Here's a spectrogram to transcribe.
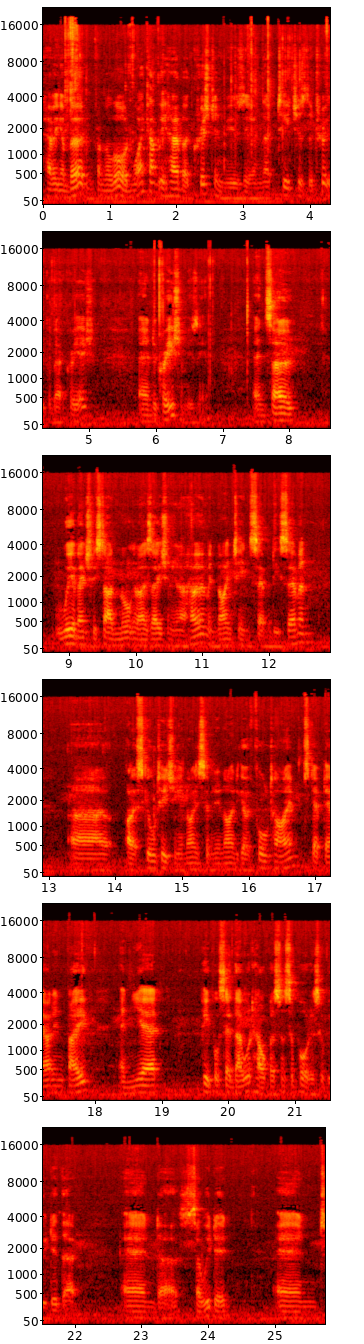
having a burden from the Lord, why can't we have a Christian museum that teaches the truth about creation and a creation museum? And so we eventually started an organization in our home in 1977 uh, I left school teaching in 1979 to go full time, stepped out in faith, and yet people said they would help us and support us if we did that. And uh, so we did. And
